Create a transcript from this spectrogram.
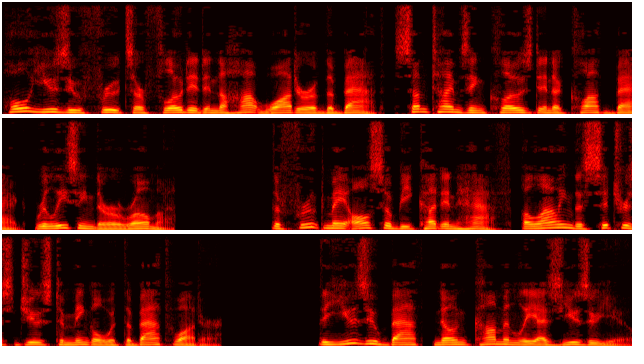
Whole yuzu fruits are floated in the hot water of the bath, sometimes enclosed in a cloth bag, releasing their aroma. The fruit may also be cut in half, allowing the citrus juice to mingle with the bathwater. The yuzu bath, known commonly as yuzuyu,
